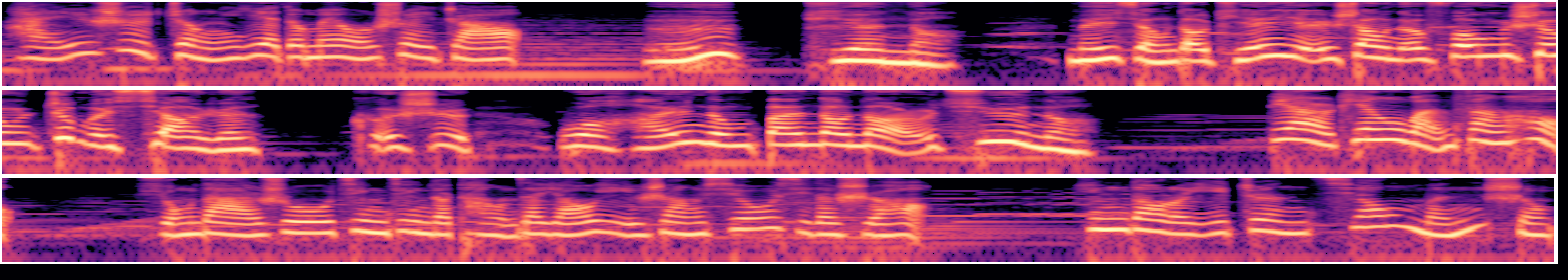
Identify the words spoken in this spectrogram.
还是整夜都没有睡着。嗯，天哪！没想到田野上的风声这么吓人。可是我还能搬到哪儿去呢？第二天晚饭后，熊大叔静静地躺在摇椅上休息的时候，听到了一阵敲门声。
